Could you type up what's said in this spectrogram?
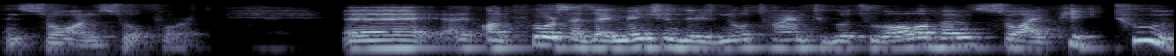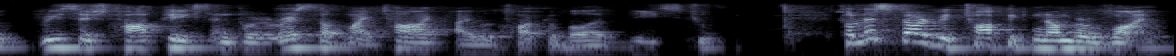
and so on and so forth. Uh, of course, as I mentioned, there's no time to go through all of them. So I picked two research topics, and for the rest of my talk, I will talk about these two. So let's start with topic number one.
